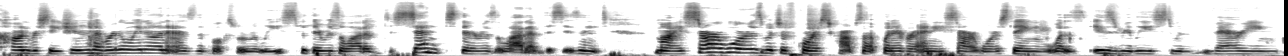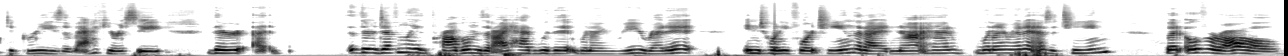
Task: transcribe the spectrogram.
conversations that were going on as the books were released, but there was a lot of dissent. There was a lot of this isn't my Star Wars, which of course crops up whenever any Star Wars thing was is released with varying degrees of accuracy. There uh, there are definitely problems that I had with it when I reread it in 2014 that I had not had when I read it as a teen. But overall,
